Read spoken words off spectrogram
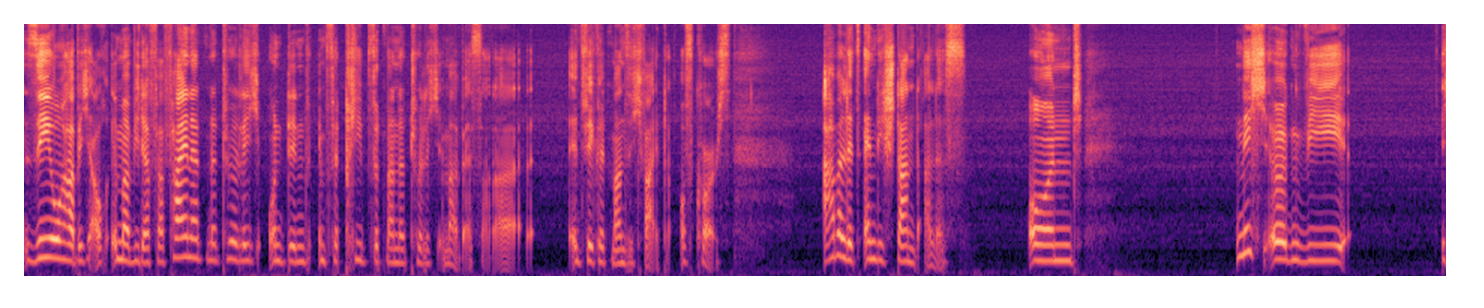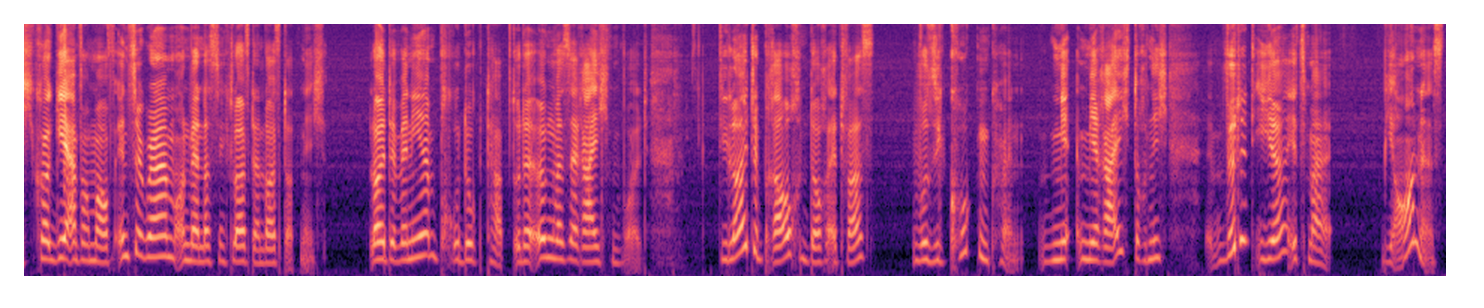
SEO habe ich auch immer wieder verfeinert natürlich und den, im Vertrieb wird man natürlich immer besser. Da entwickelt man sich weiter, of course. Aber letztendlich stand alles. Und nicht irgendwie, ich gehe einfach mal auf Instagram und wenn das nicht läuft, dann läuft das nicht. Leute, wenn ihr ein Produkt habt oder irgendwas erreichen wollt, die Leute brauchen doch etwas, wo sie gucken können. Mir, mir reicht doch nicht. Würdet ihr, jetzt mal, be honest,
